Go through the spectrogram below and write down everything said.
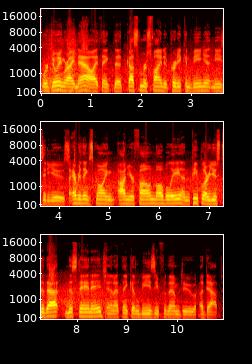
we're doing right now, I think that customers find it pretty convenient and easy to use. Everything's going on your phone mobily, and people are used to that in this day and age, and I think it'll be easy for them to adapt.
